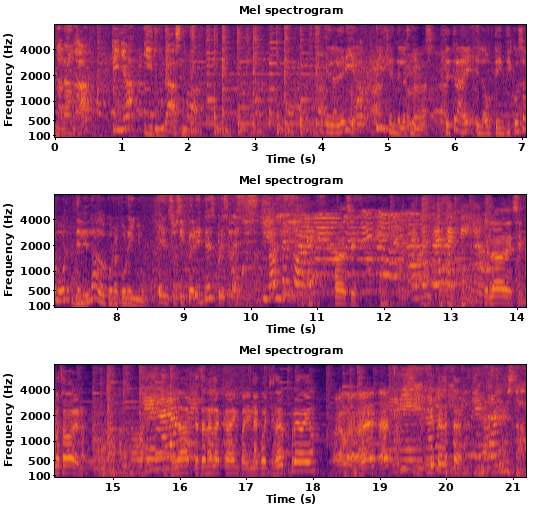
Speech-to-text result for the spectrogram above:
naranja, piña y durazno. Heladería Virgen de las Nieves te trae el auténtico sabor del helado coracoreño en sus diferentes presentaciones. A ver si. Este es fresa y piña. Helado de 5 sabores, ¿no? El naranja Helado artesanal acá en Parinacoche. ¿Sabes? Prueba yo. Ahora, ahora, a ver, a ver. Elige ¿Qué tal está? te gusta.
